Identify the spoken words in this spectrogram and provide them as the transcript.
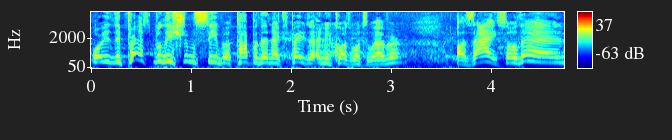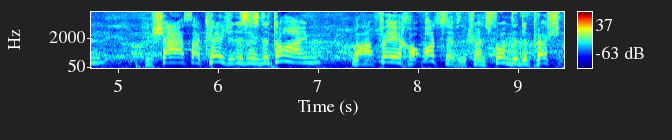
or you're depressed, b'lishum siba, top of the next page, any cause whatsoever, Azai, so then, Hishas Akesh, this is the time, Lahafecha Otsev, to transform the depression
